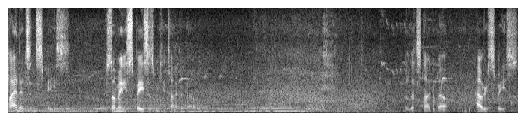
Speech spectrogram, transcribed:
planets in space. There's so many spaces we can talk about. But let's talk about outer space.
